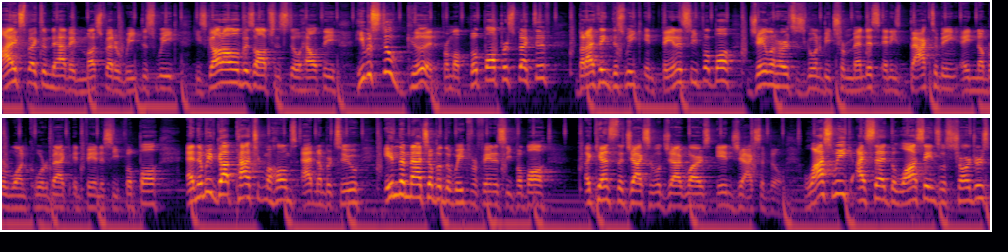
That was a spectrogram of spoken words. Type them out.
I expect him to have a much better week this week. He's got all of his options still healthy. He was still good from a football perspective, but I think this week in fantasy football, Jalen Hurts is going to be tremendous, and he's back to being a number one quarterback in fantasy football. And then we've got Patrick Mahomes at number two in the matchup of the week for fantasy football against the Jacksonville Jaguars in Jacksonville. Last week, I said the Los Angeles Chargers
